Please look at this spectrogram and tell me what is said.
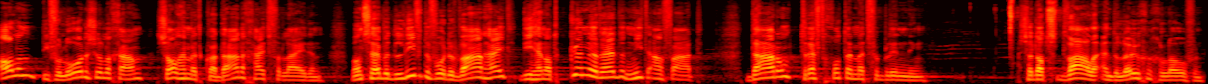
allen die verloren zullen gaan, zal hem met kwaadaardigheid verleiden. Want ze hebben de liefde voor de waarheid, die hen had kunnen redden, niet aanvaard. Daarom treft God hen met verblinding, zodat ze dwalen en de leugen geloven.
